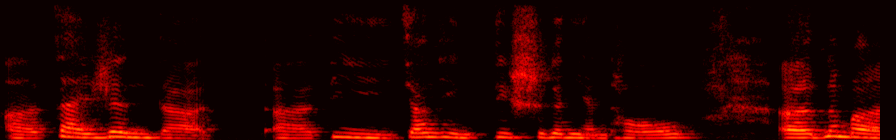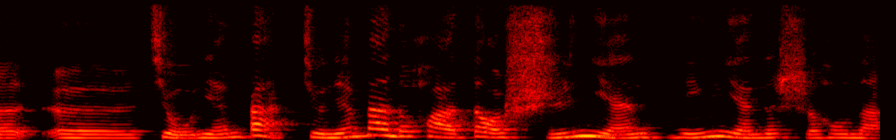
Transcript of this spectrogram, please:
呃在任的。呃，第将近第十个年头，呃，那么呃九年半，九年半的话，到十年，明年的时候呢，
